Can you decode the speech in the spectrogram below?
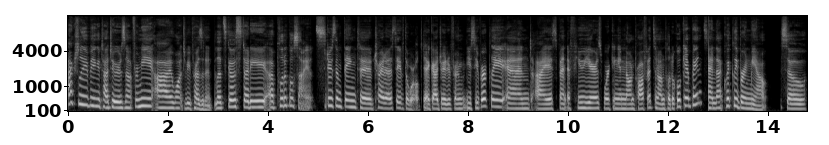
actually, being a tattooer is not for me. I want to be president. Let's go study uh, political science, do something to try to save the world. I graduated from UC Berkeley and I spent a few years working in nonprofits and on political campaigns, and that quickly burned me out. So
